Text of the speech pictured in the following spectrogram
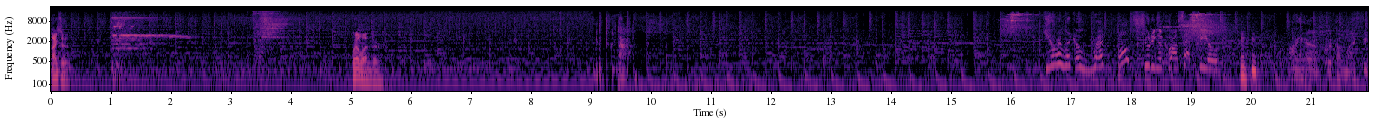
Nice. Well under. Shooting across that field. I am quick on my feet.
